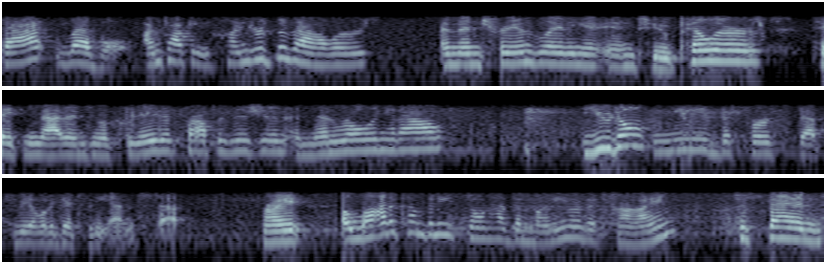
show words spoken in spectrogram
that level, I'm talking hundreds of hours and then translating it into pillars, taking that into a creative proposition, and then rolling it out, you don't need the first step to be able to get to the end step, right? A lot of companies don't have the money or the time to spend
